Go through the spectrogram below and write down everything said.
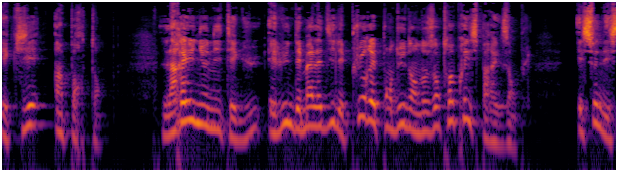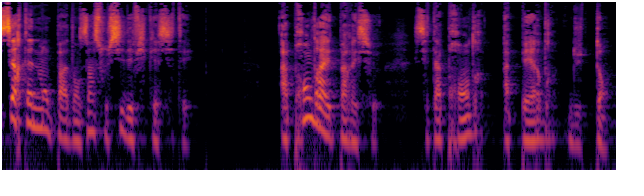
et qui est important. La réunionite aiguë est l'une des maladies les plus répandues dans nos entreprises, par exemple. Et ce n'est certainement pas dans un souci d'efficacité. Apprendre à être paresseux, c'est apprendre à perdre du temps,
